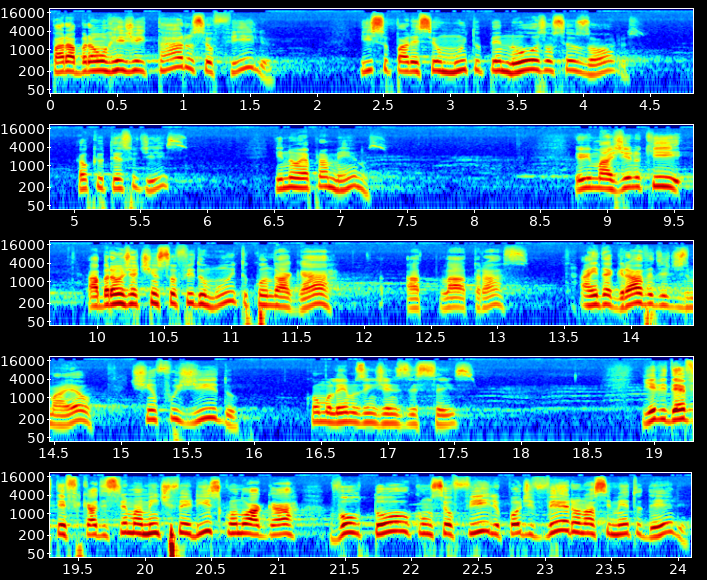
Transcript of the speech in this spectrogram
para Abraão rejeitar o seu filho, isso pareceu muito penoso aos seus olhos. É o que o texto diz. E não é para menos. Eu imagino que Abraão já tinha sofrido muito quando Agar, lá atrás, ainda grávida de Ismael, tinha fugido, como lemos em Gênesis 16. E ele deve ter ficado extremamente feliz quando Agar voltou com seu filho, pôde ver o nascimento dele.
